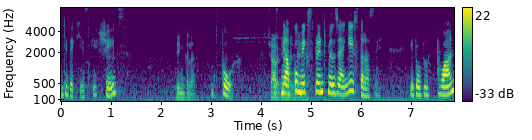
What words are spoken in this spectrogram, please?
ये देखिए इसके शेड्स तीन कलर फोर इसमें आपको मिक्स प्रिंट मिल जाएँगे इस तरह से। ये टोटल वन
